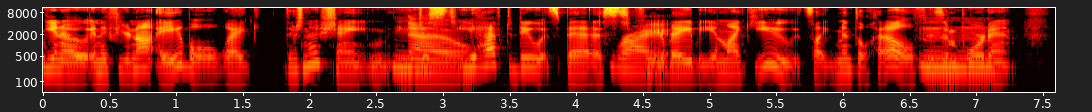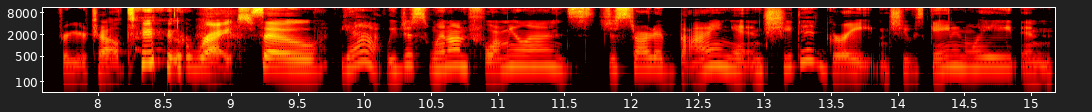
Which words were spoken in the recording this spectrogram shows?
you know, and if you're not able, like there's no shame. You just No. you have to do what's best for your baby. And like you, it's like mental health is Mhm. important for your child too. Right. So yeah, we just went on formula and just started buying it, and she did great, and she was gaining weight, and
